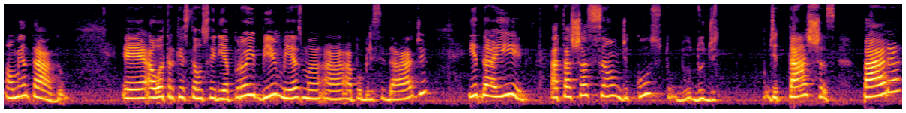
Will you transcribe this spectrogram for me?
aumentado. É, a outra questão seria proibir mesmo a, a, publicidade e daí a taxação de custo do, do de, de taxas para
